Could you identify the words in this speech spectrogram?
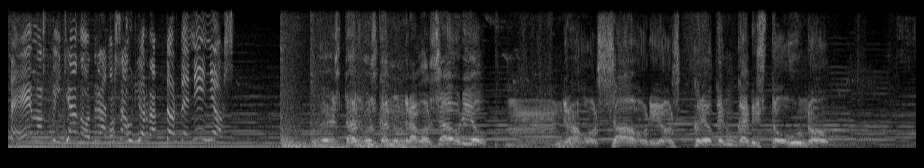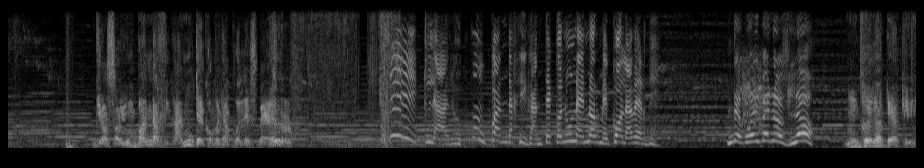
¡Te hemos pillado, Dragosaurio Raptor de niños! ¿Estás buscando un dragosaurio? Mm, dragosaurios. Creo que nunca he visto uno. Yo soy un panda gigante, como ya puedes ver. Sí, claro. Un panda gigante con una enorme cola verde. ¡Devuélvenoslo! Quédate aquí.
